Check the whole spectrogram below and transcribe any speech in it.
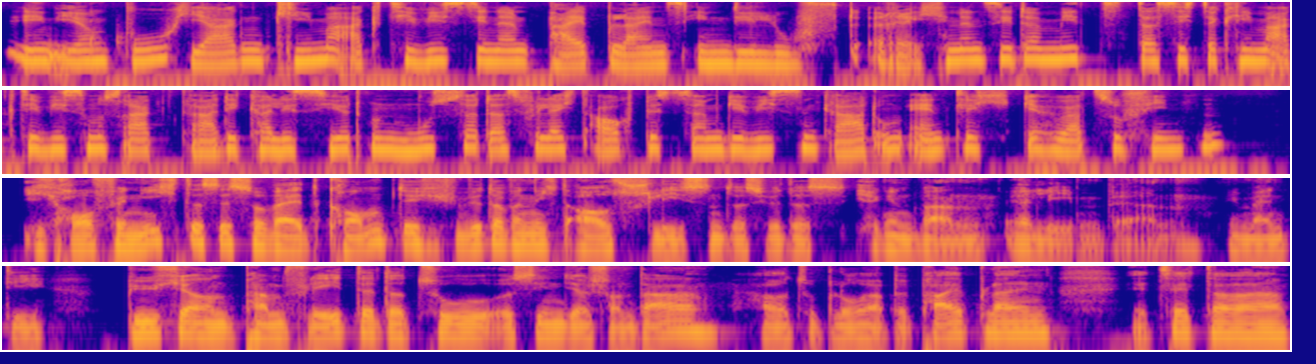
In Ihrem Buch jagen Klimaaktivistinnen Pipelines in die Luft. Rechnen Sie damit, dass sich der Klimaaktivismus radikalisiert und muss er das vielleicht auch bis zu einem gewissen Grad, um endlich Gehör zu finden? Ich hoffe nicht, dass es so weit kommt. Ich würde aber nicht ausschließen, dass wir das irgendwann erleben werden. Ich meine, die Bücher und Pamphlete dazu sind ja schon da, How to Blow Up a Pipeline etc.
